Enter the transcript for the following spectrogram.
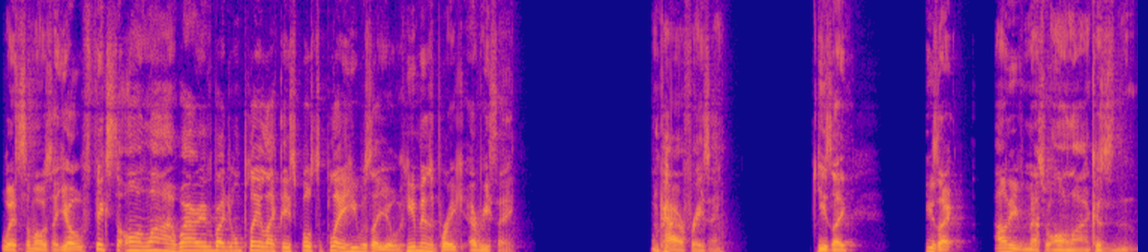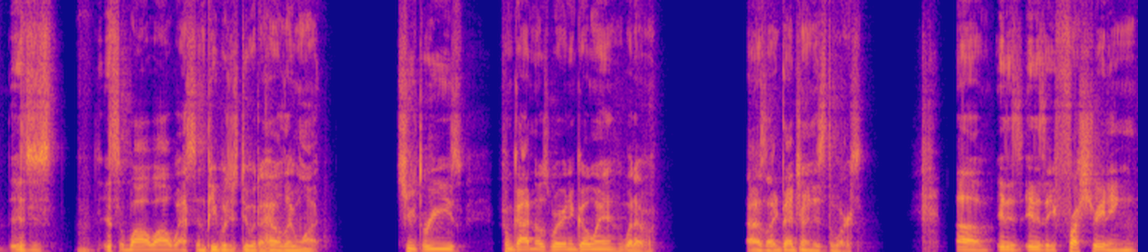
when someone was like, "Yo, fix the online. Why are everybody don't play like they're supposed to play?" He was like, "Yo, humans break everything." I'm paraphrasing. He's like, he's like, I don't even mess with online because it's just it's a wild wild west and people just do what the hell they want. Shoot threes from God knows where and go in, whatever. I was like, that joint is the worst. Um, it is it is a frustrating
